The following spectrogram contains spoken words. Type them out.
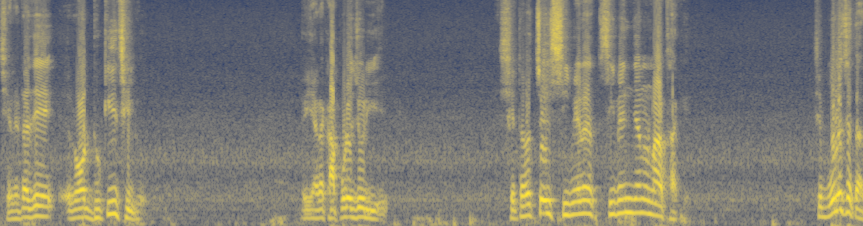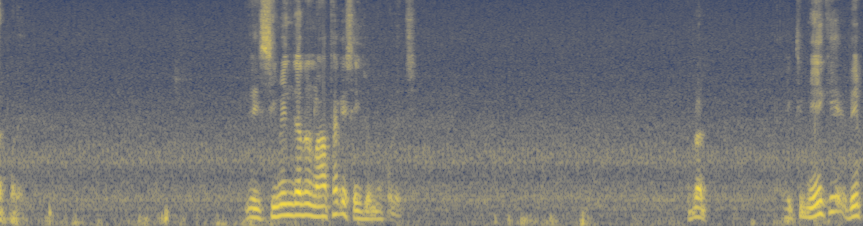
ছেলেটা যে রড ঢুকিয়েছিল এই একটা কাপড়ে জড়িয়ে সেটা হচ্ছে ওই সিমেন্ট সিমেন্ট যেন না থাকে। সে বলেছে তারপরে এই সিমেন্ট যেন না থাকে, সেই জন্য করেছি। এবার একটি মেয়েকে রেপ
